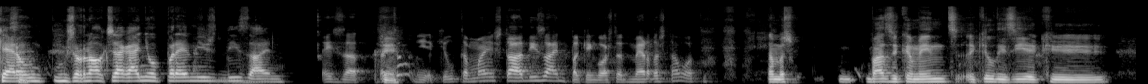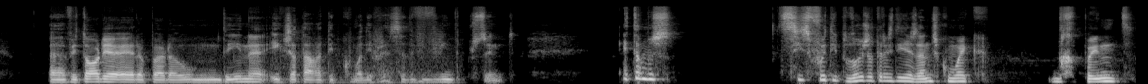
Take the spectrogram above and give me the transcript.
Que era um, um jornal que já ganhou prémios de design. Exato. Sim. Então, e aquilo também está a design. Para quem gosta de merda, está ótimo. Não, mas basicamente aquilo dizia que a vitória era para o Medina e que já estava tipo com uma diferença de 20%. Então, mas se isso foi tipo dois ou três dias antes, como é que de repente.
